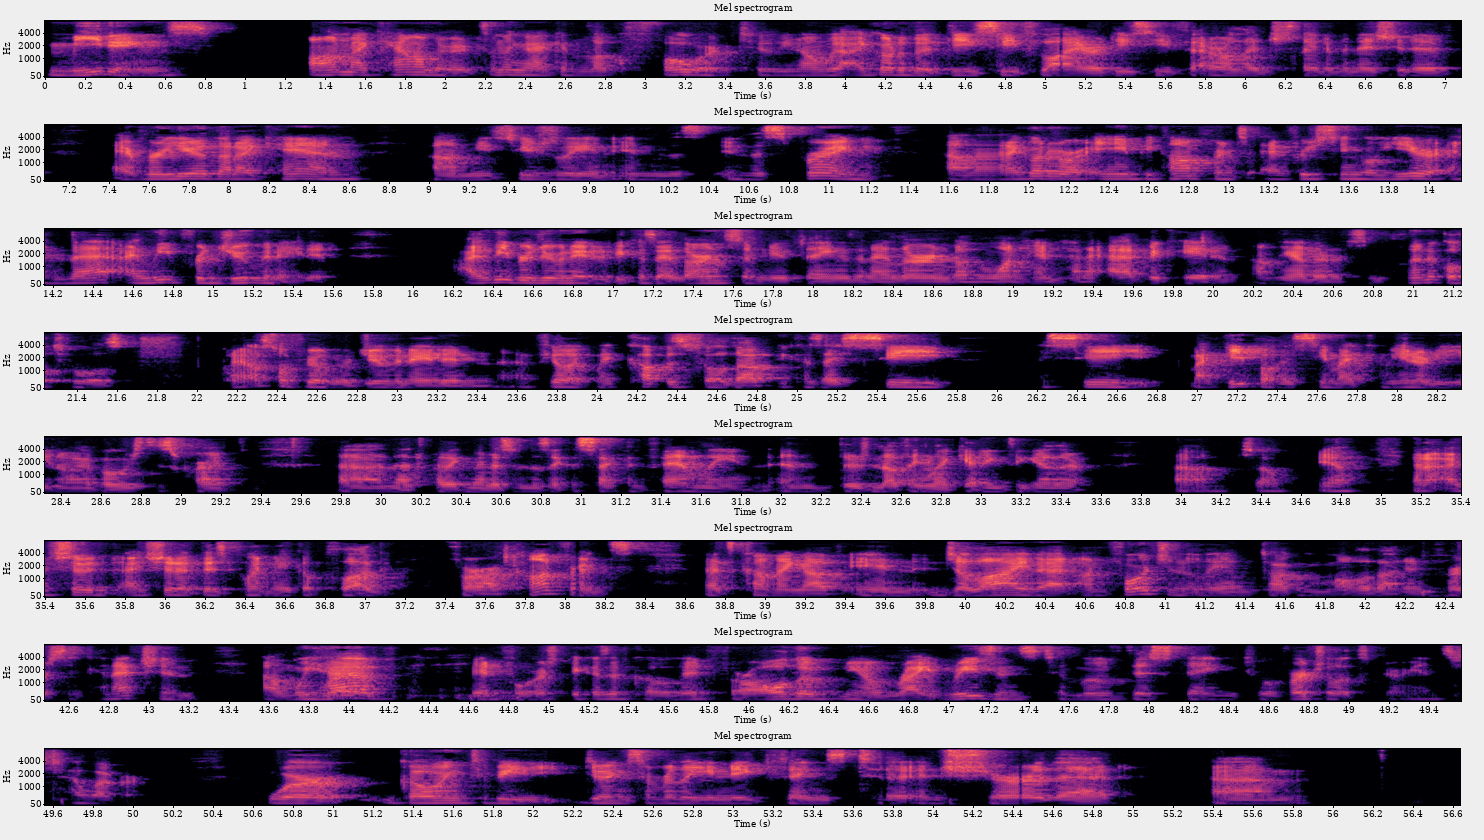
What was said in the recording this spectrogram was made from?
meetings on my calendar. It's something I can look forward to. You know, I go to the DC Flyer, DC Federal Legislative Initiative every year that I can. Um, it's usually in, in, the, in the spring. Um, and I go to our ANP conference every single year, and that I leave rejuvenated. I leave rejuvenated because I learned some new things and I learned on the one hand how to advocate and on the other some clinical tools. But I also feel rejuvenated and I feel like my cup is filled up because I see I see my people, I see my community. You know, I've always described uh, naturopathic medicine as like a second family, and, and there's nothing like getting together. Um, so yeah, and I should I should at this point make a plug for our conference that's coming up in July. That unfortunately I'm talking all about in-person connection. Um, we have been forced because of COVID for all the you know right reasons to move this thing to a virtual experience. However, we're going to be doing some really unique things to ensure that um,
